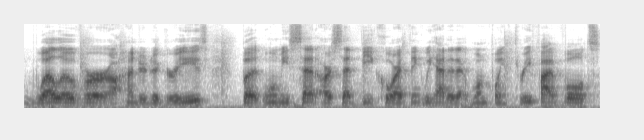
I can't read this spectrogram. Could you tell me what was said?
well over 100 degrees. But when we set our set V core I think we had it at 1.35 volts.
